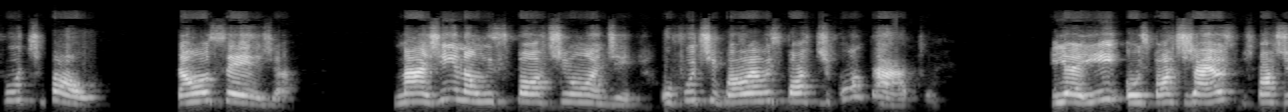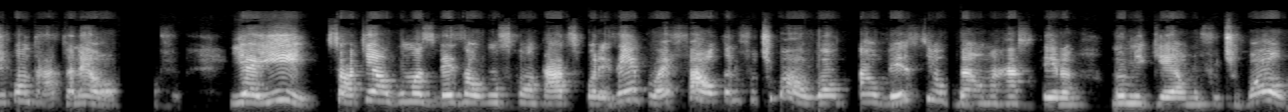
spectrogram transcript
futebol. Então, ou seja, imagina um esporte onde o futebol é um esporte de contato. E aí, o esporte já é um esporte de contato, né? Óbvio. E aí, só que algumas vezes, alguns contatos, por exemplo, é falta no futebol. Talvez, se eu dar uma rasteira no Miguel no futebol,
